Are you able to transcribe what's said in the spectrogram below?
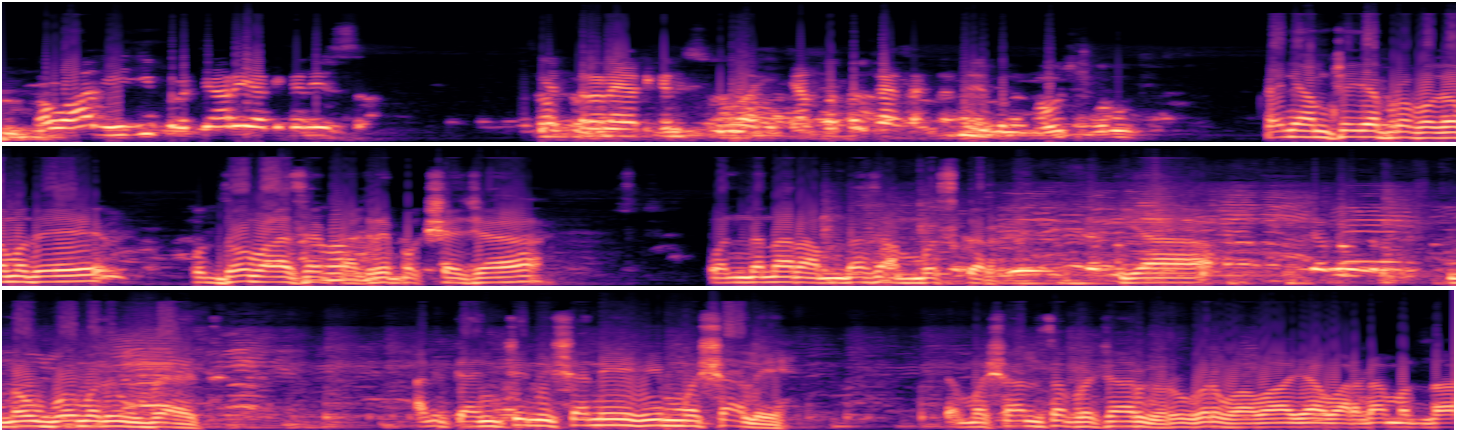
आज ही जी प्रचार या ठिकाणी यंत्रणा या ठिकाणी सुरू आहे त्याबद्दल काय सांगतात काही नाही आमच्या या प्रभागामध्ये उद्धव बाळासाहेब ठाकरे पक्षाच्या वंदना रामदास आंबसकर या नऊ ब मध्ये उभ्या आहेत. आणि त्यांची निशाणी ही मशाल. आहे त्या मशालचा प्रचार घरोघर व्हावा या वार्डामधला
